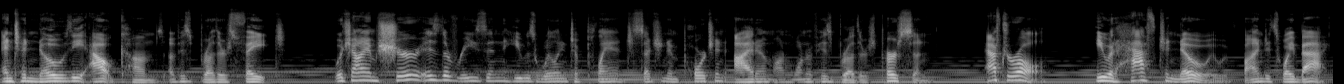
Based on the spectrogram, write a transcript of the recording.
and to know the outcomes of his brother's fate, which I am sure is the reason he was willing to plant such an important item on one of his brother's person. After all, he would have to know it would find its way back.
